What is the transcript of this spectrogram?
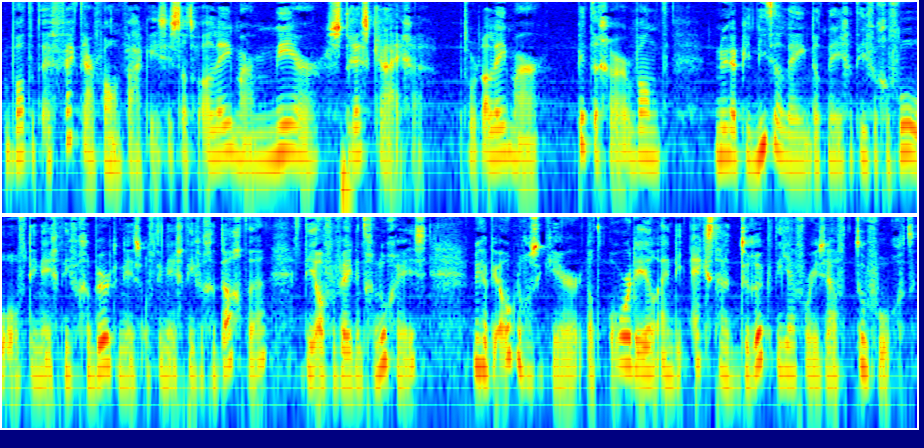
wat het effect daarvan vaak is, is dat we alleen maar meer stress krijgen. Het wordt alleen maar pittiger, want nu heb je niet alleen dat negatieve gevoel of die negatieve gebeurtenis of die negatieve gedachte, die al vervelend genoeg is. Nu heb je ook nog eens een keer dat oordeel en die extra druk die jij voor jezelf toevoegt.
